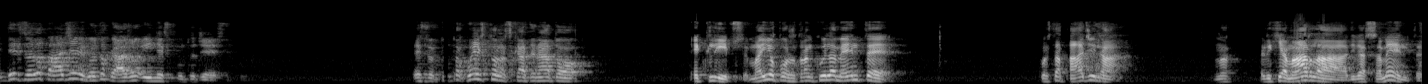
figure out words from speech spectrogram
Indirizzo della pagina in questo caso index.js. Adesso tutto questo l'ha scatenato Eclipse, ma io posso tranquillamente questa pagina no, richiamarla diversamente.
